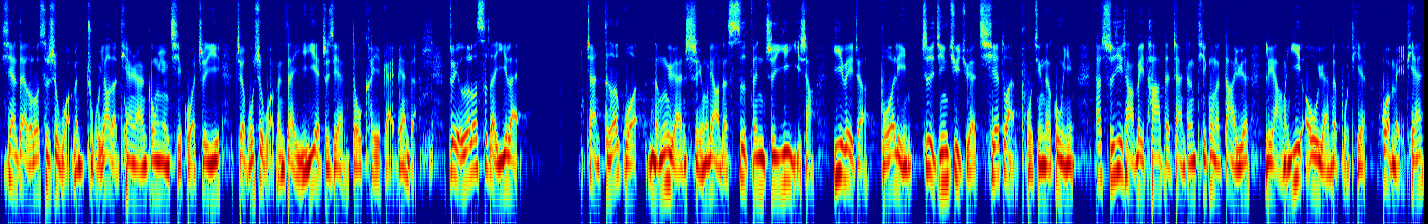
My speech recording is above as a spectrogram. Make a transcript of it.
现在，俄罗斯是我们主要的天然供应器国之一，这不是我们在一夜之间都可以改变的。对俄罗斯的依赖。”占德国能源使用量的四分之一以上，意味着柏林至今拒绝切断普京的供应。它实际上为他的战争提供了大约两亿欧元的补贴，或每天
